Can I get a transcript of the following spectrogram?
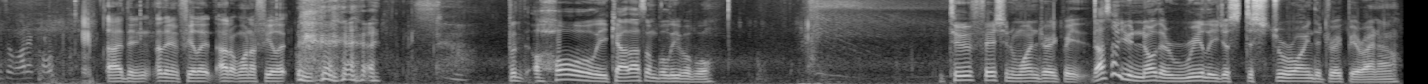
Is the water cold? I didn't. I didn't feel it. I don't want to feel it. but holy cow, that's unbelievable. Two fish and one jerk bait. That's how you know they're really just destroying the jerk bait right now.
